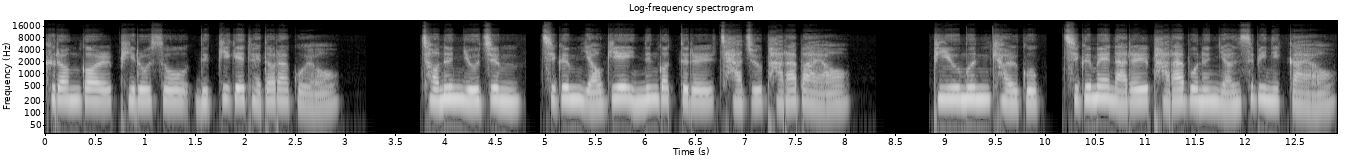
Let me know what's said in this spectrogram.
그런 걸 비로소 느끼게 되더라고요. 저는 요즘 지금 여기에 있는 것들을 자주 바라봐요. 비움은 결국 지금의 나를 바라보는 연습이니까요.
